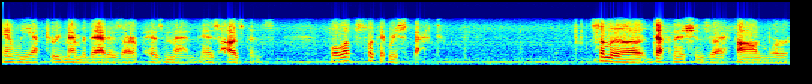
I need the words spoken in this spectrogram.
and we have to remember that as our as men, as husbands. Well, let's look at respect. Some of the definitions that I found were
